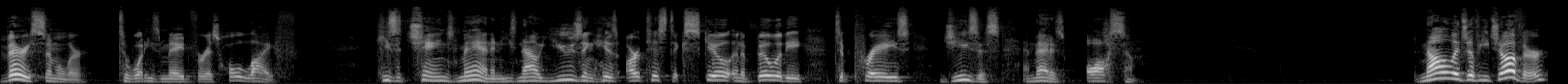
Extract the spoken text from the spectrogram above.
Very similar to what he's made for his whole life. He's a changed man, and he's now using his artistic skill and ability to praise Jesus, and that is awesome. Knowledge of each other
